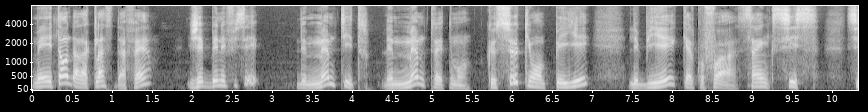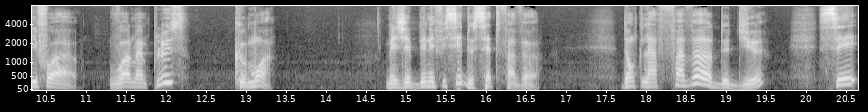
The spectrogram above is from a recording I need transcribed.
Mais étant dans la classe d'affaires, j'ai bénéficié du même titre, les mêmes traitements que ceux qui ont payé les billets quelquefois 5, 6, 6 fois, voire même plus que moi. Mais j'ai bénéficié de cette faveur. Donc la faveur de Dieu, c'est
